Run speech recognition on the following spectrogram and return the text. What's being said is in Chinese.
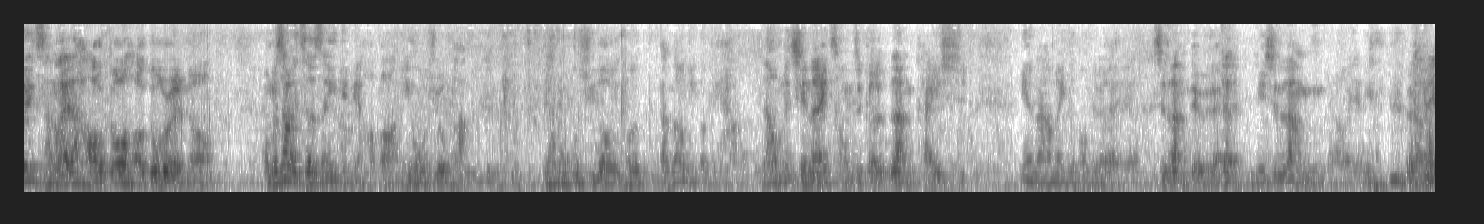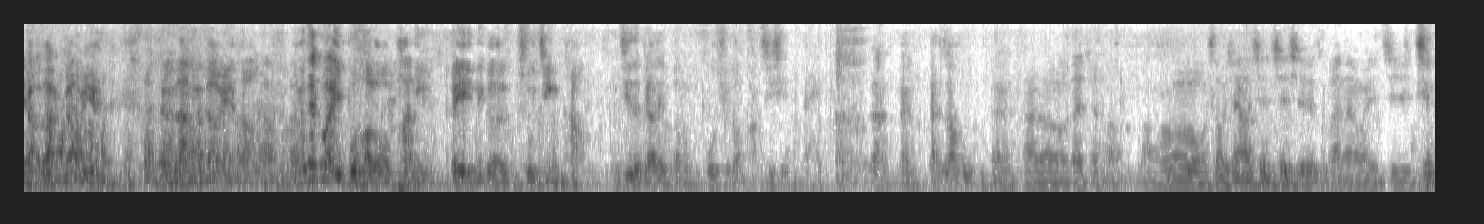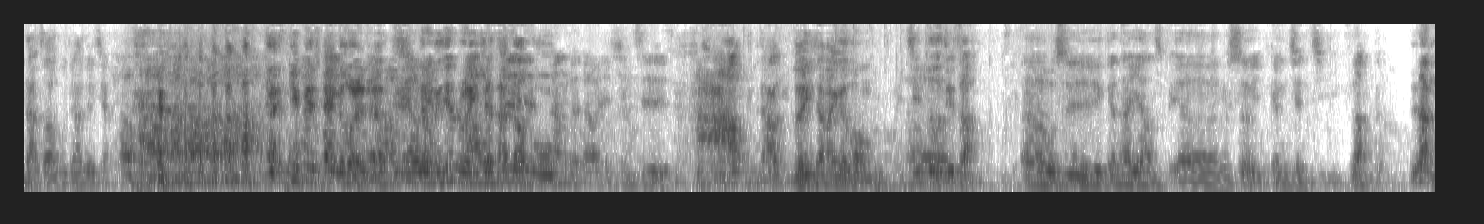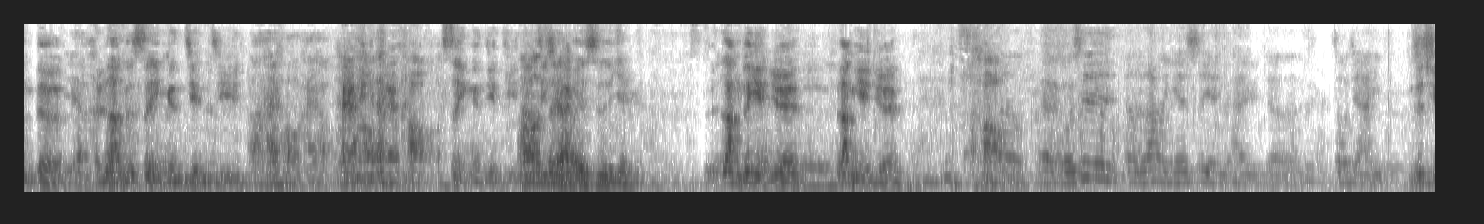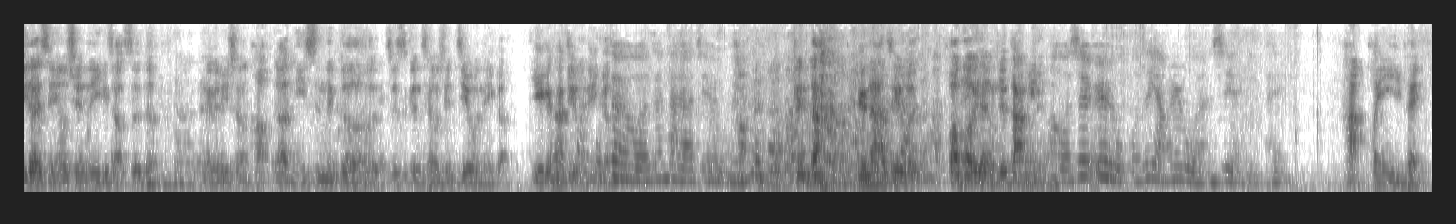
这一场来了好多好多人哦，我们稍微侧身一点点好不好？因为我觉得怕，不要再过去喽，会挡到你。OK，好，那我们先来从这个浪开始，你要拿麦克风对不对？是浪对不对？对，你是浪导演，浪 导演，很浪的导演哈。我们再过来一步好了，我怕你被那个出镜，好，你记得不要再动过去了，好，谢谢。打个招呼。嗯，Hello，大家好。然后首先要先谢谢主办单位以及先打招呼，等下再讲。哦，好。因为太多人了，那我们先轮一下打招呼。浪的导演心智。好，然后轮一下麦克风，先自我介绍。呃，我是跟他一样，呃，摄影跟剪辑，浪的，浪的，很浪的摄影跟剪辑。啊，还好，还好，还好，还好，摄影跟剪辑。然后这两位是演员，浪的演员，浪演员。好，对，我是呃浪里面饰演凯宇的周佳怡。你是取代陈佑轩的一个角色的那个女生，好，然后你是那个就是跟陈佑轩接吻那个，也跟他接吻那个。对，我跟大家接吻。好，跟大跟大家接吻，报告一下你的大名。哦，我是日，我是杨日文，饰演怡佩。好，欢迎怡佩。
